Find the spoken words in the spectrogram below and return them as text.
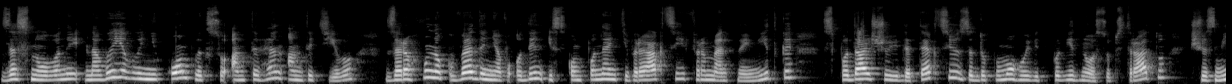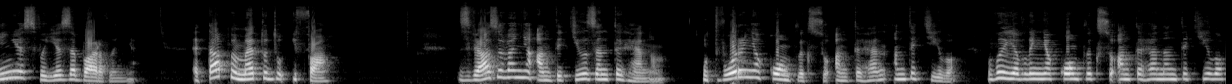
заснований на виявленні комплексу антиген-антитіло за рахунок введення в один із компонентів реакції ферментної мітки з подальшою детекцією за допомогою відповідного субстрату, що змінює своє забарвлення. Етапи методу ІФА. Зв'язування антитіл з антигеном, утворення комплексу антиген-антитіло, виявлення комплексу антиген-антитіло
